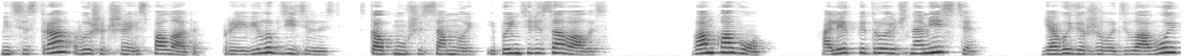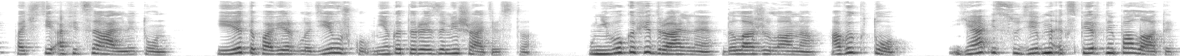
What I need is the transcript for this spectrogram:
Медсестра, вышедшая из палаты, проявила бдительность, столкнувшись со мной, и поинтересовалась. «Вам кого? Олег Петрович на месте?» Я выдержала деловой, почти официальный тон, и это повергло девушку в некоторое замешательство. «У него кафедральная», – доложила она. «А вы кто?» «Я из судебно-экспертной палаты»,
